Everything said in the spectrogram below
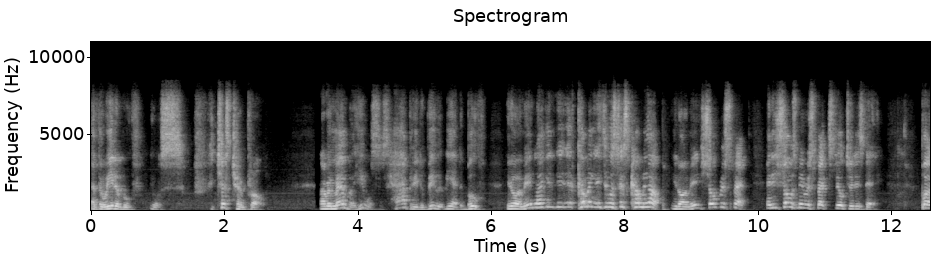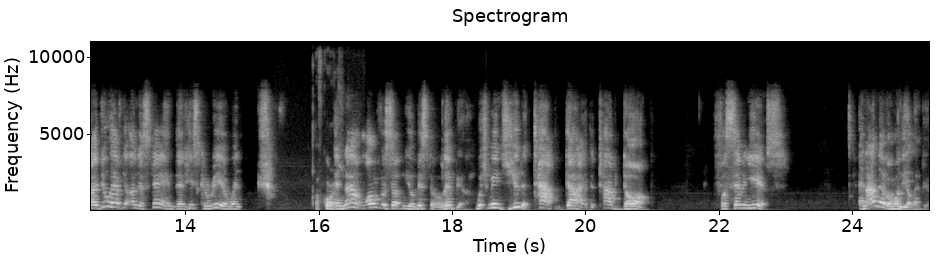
at the Weider booth. It was he just turned pro. I remember he was just happy to be with me at the booth. You know what I mean? Like it, it coming, it was just coming up. You know what I mean? Show respect, and he shows me respect still to this day. But I do have to understand that his career went, Of course. and now all of a sudden you're Mr. Olympia, which means you're the top guy, the top dog for seven years. And I never won the Olympia,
